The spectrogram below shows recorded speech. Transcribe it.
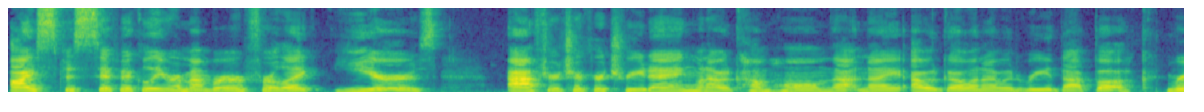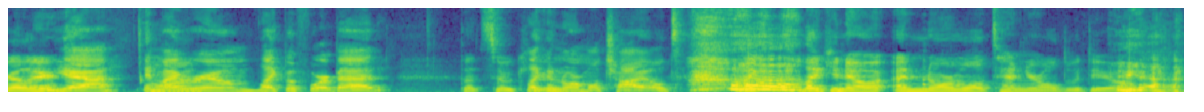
I specifically remember for like years after trick or treating, when I would come home that night, I would go and I would read that book. Really? Yeah, in my room, like before bed, That's so cute. like a normal child. like, like, you know, a normal 10 year old would do. yeah.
